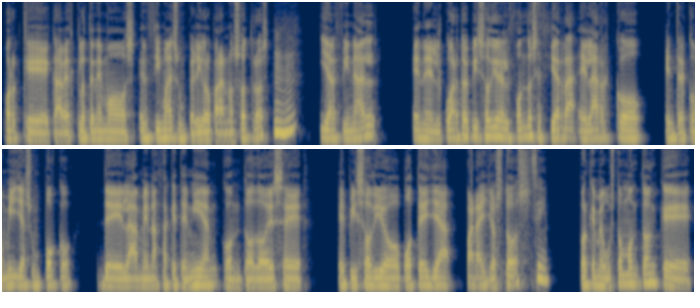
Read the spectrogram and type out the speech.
porque cada vez que lo tenemos encima es un peligro para nosotros. Y al final, en el cuarto episodio, en el fondo, se cierra el arco, entre comillas, un poco, de la amenaza que tenían con todo ese episodio botella para ellos dos. Sí. Porque me gustó un montón que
